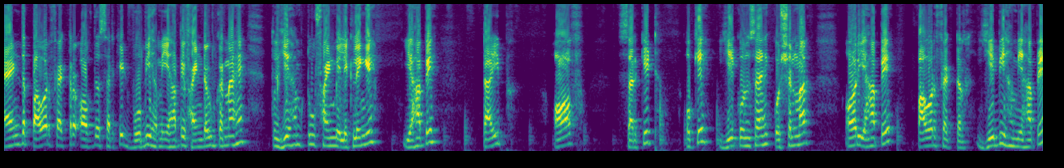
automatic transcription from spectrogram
and the power factor of the circuit वो भी हमें यहाँ पे फाइंड आउट करना है। तो ये हम टू फाइंड में लिख लेंगे। यहाँ पे टाइप ऑफ़ सर्किट ओके ये कौन सा है? क्वेश्चन मार्क और यहाँ पे पावर फैक्टर ये भी हम यहाँ पे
